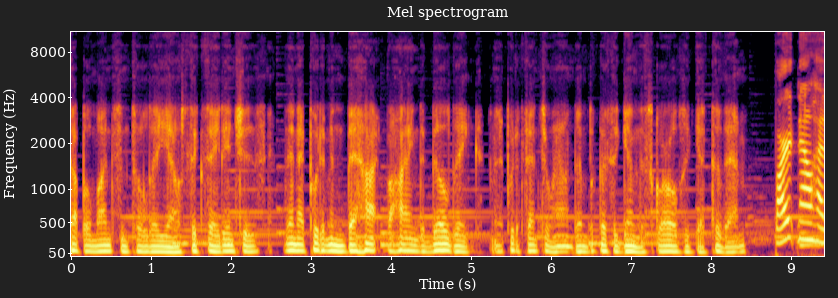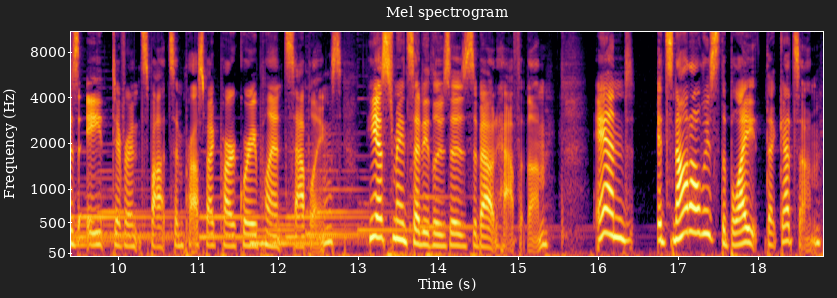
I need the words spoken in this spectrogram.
couple months until they, you know, six eight inches. Then I put them in behind behind the building, and I put a fence around them because again the squirrels would get to them. Bart now has eight different spots in Prospect Park where he plants saplings. He estimates that he loses about half of them. And it's not always the blight that gets him.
